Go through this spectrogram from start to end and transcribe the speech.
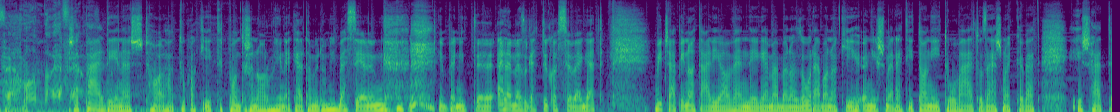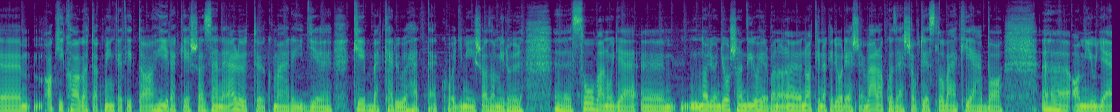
FM. Manna FM. És hát Pál Dénest hallhattuk, akit pontosan arról énekelt, amiről mi beszélünk. Éppen itt elemezgettük a szöveget. Vicsápi Natália a vendégem ebben az órában, aki önismereti tanító, változás nagykövet, és hát akik hallgattak minket itt a hírek és a zene előtt, ők már így képbe kerülhettek, hogy mi is az, amiről szó van. Ugye nagyon gyorsan Dióhérben Natinak egy óriási vállalkozása volt, ugye Szlovákiába, ami ugye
